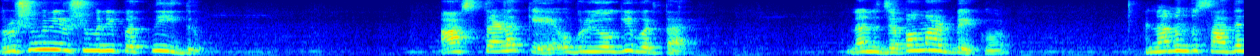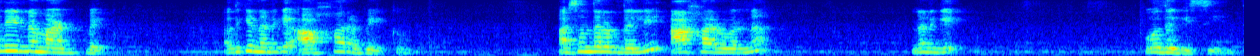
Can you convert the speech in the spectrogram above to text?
ಋಷಿಮುನಿ ಋಷಿಮುನಿ ಪತ್ನಿ ಇದ್ರು. ಆ ಸ್ಥಳಕ್ಕೆ ಒಬ್ರು ಯೋಗಿ ಬರ್ತಾರೆ. ನಾನು ಜಪ ಮಾಡಬೇಕು. ನಾನೊಂದು ಸಾಧನೆಯನ್ನ ಮಾಡಬೇಕು. ಅದಕ್ಕೆ ನನಗೆ ಆಹಾರ ಬೇಕು ಆ ಸಂದರ್ಭದಲ್ಲಿ ಆಹಾರವನ್ನ ನನಗೆ ಒದಗಿಸಿ ಅಂತ.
